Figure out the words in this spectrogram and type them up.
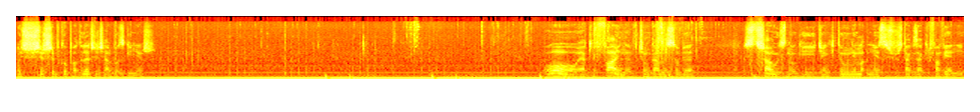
Musisz się szybko podleczyć albo zginiesz. O, jakie fajne. Wyciągamy sobie strzały z nogi i dzięki temu nie, ma, nie jesteśmy już tak zakrwawieni.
